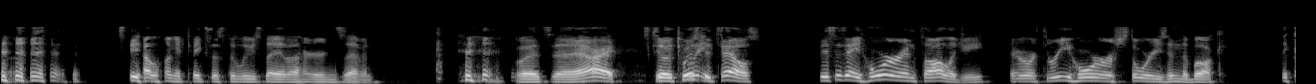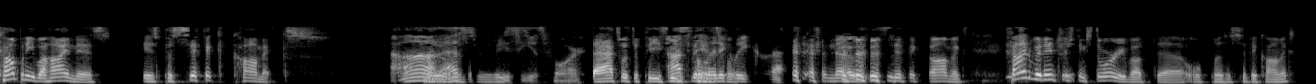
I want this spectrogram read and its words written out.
See how long it takes us to lose the 107. But uh, all right, so Twisted Wait. Tales. This is a horror anthology. There are three horror stories in the book. The company behind this is Pacific Comics. ah, Yeah, that's what really- PC is for. That's what the PC Not stands politically correct. no, Pacific Comics. Kind of an interesting story about the old Pacific Comics.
